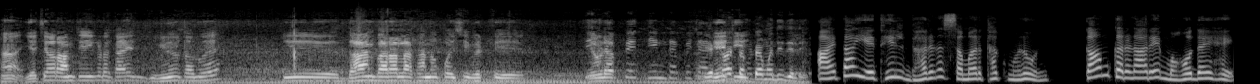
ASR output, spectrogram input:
हा. याच्यावर आमच्या इकडे काय व्हिडिओ चालू आहे? की दहा बारा लाखानं पैसे भेटते एवढ्या हे टप्प्यामध्ये दिले. आयता येथील धरण समर्थक म्हणून काम करणारे महोदय हे.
